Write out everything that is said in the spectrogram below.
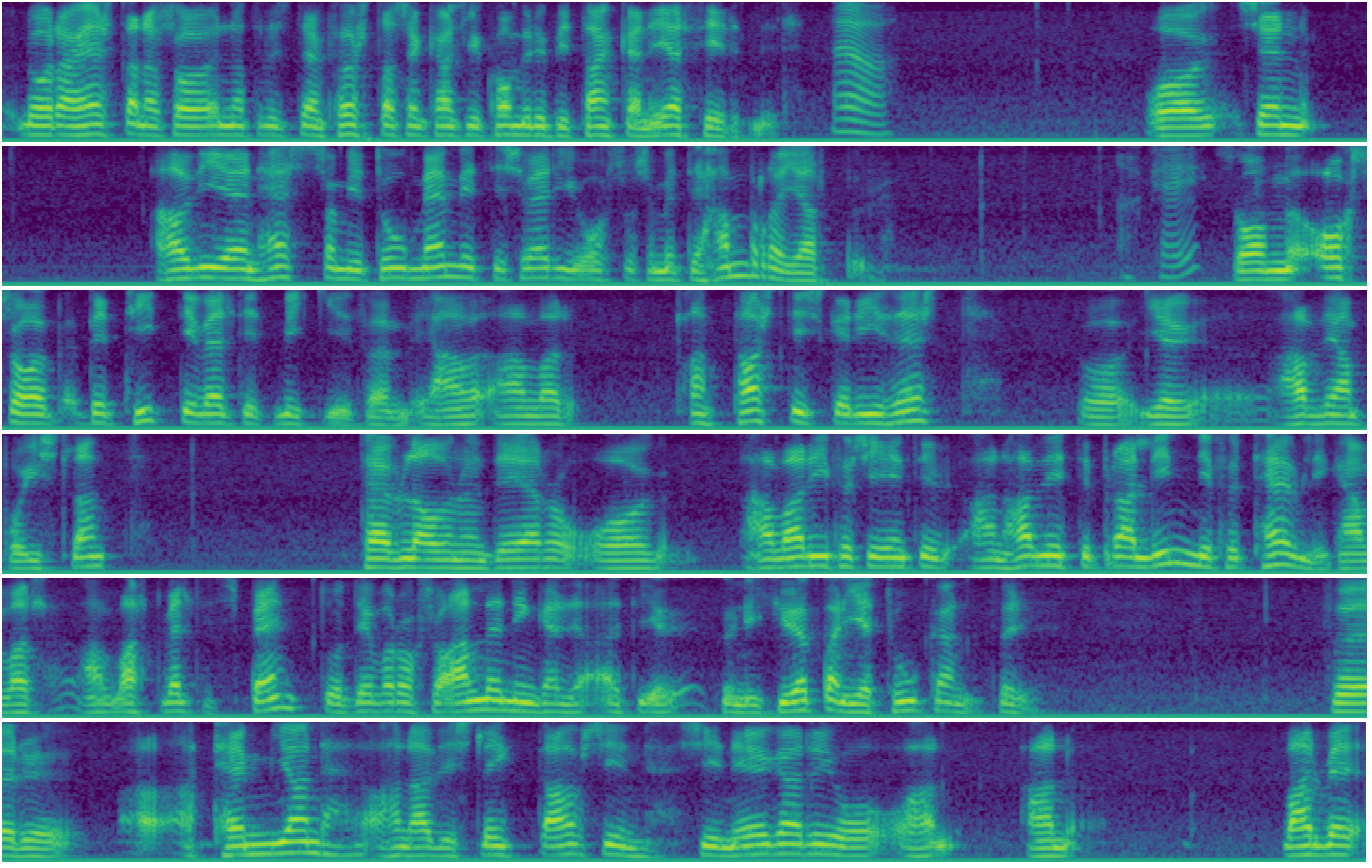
några av hästarna så naturligtvis den första som kanske kommer upp i tankarna är Thirnir. Ja. Och sen hade jag en häst som jag tog med mig till Sverige också som heter Hamrajärpur. Okay. Som också betydde väldigt mycket för mig. Han, han var fantastisk ridhäst och jag hade han på Island. Tävlade honom där och han var och för sig inte, han hade inte bra linje för tävling. Han var, han var väldigt spänd och det var också anledningen att jag kunde köpa den. Jag tog han för, för att tämja han. Han hade slängt av sin, sin ägare och, och han, han var,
